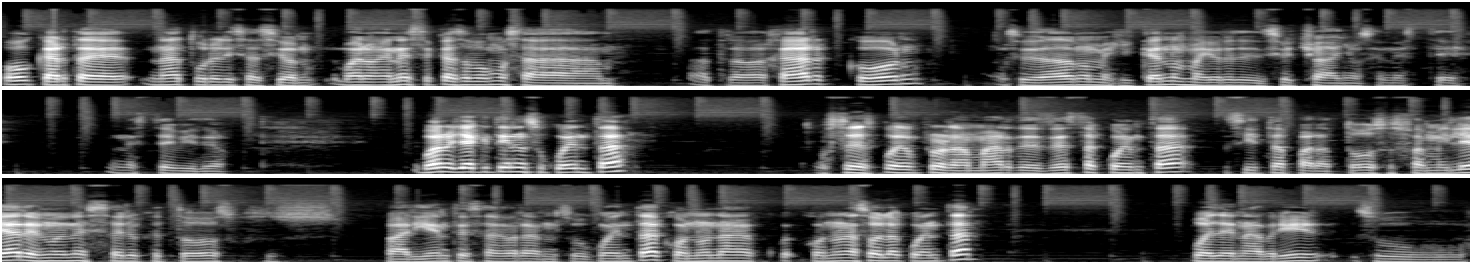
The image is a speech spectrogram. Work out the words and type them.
O carta de naturalización. Bueno, en este caso vamos a, trabajar con ciudadanos mexicanos mayores de 18 años en este, en este video. Bueno, ya que tienen su cuenta, ustedes pueden programar desde esta cuenta cita para todos sus familiares. No es necesario que todos sus parientes abran su cuenta. Con una, con una sola cuenta pueden abrir su,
